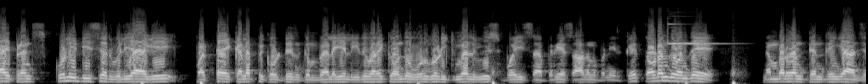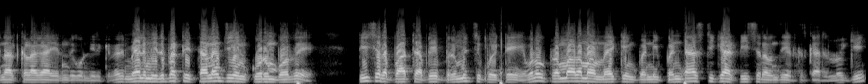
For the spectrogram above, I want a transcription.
ஹாய் ஃப்ரெண்ட்ஸ் கூலி டீசர் வெளியாகி பட்டையை கிளப்பி கொண்டிருக்கும் வேலையில் இதுவரைக்கும் வந்து ஒரு கோடிக்கு மேல் வியூஸ் போய் சா- பெரிய சாதனை பண்ணியிருக்கு. தொடர்ந்து வந்து நம்பர் ஒன் டெண்டரிங்காக அஞ்சு நாட்களாக இருந்து கொண்டிருக்கிறது. மேலும் இது பற்றி தனஞ்சயன் கூறும்போது டீச்சரை பார்த்து அப்படியே பிரமிச்சு போயிட்டு எவ்வளவு பிரமாதமாக மேக்கிங் பண்ணி பெண்டாஸ்டிக்காக டீச்சரை வந்து எடுத்திருக்காரு லோகி.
